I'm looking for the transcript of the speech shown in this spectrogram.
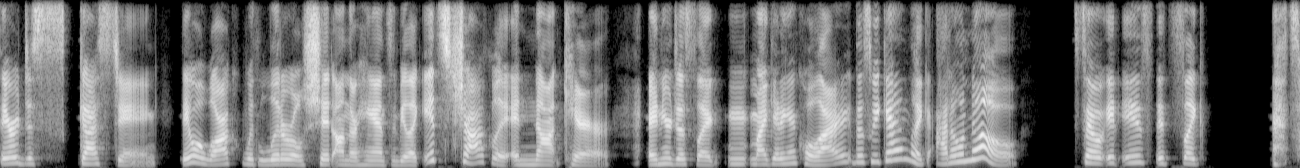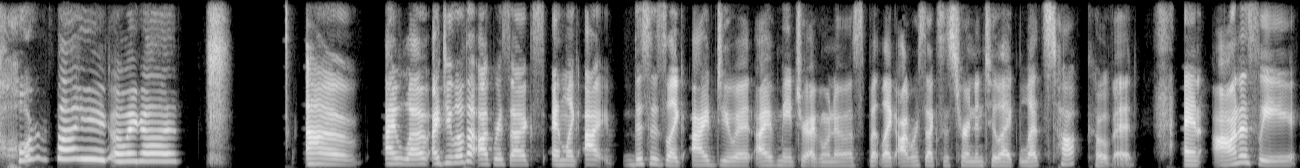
They're disgusting. They will walk with literal shit on their hands and be like, it's chocolate and not care. And you're just like, mm, am I getting a coli this weekend? Like, I don't know. So it is, it's like it's horrifying. Oh my god. Um, I love I do love the awkward sex and like I this is like I do it. I've made sure everyone knows, but like awkward sex has turned into like let's talk COVID. And honestly,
